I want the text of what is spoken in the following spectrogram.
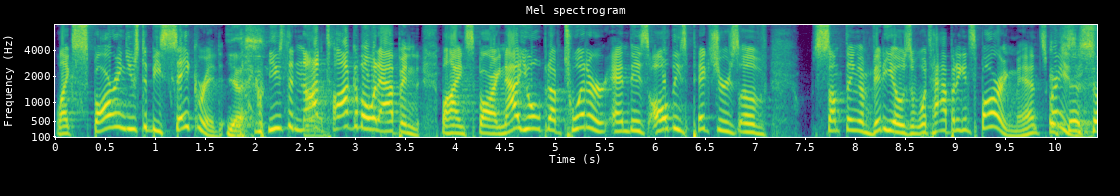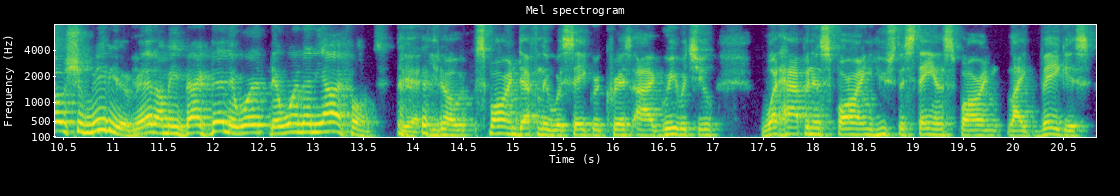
like sparring used to be sacred. Yes. Like, we used to not yes. talk about what happened behind sparring. Now you open up Twitter and there's all these pictures of something of videos of what's happening in sparring, man. It's crazy. It's just social media, man. I mean, back then there weren't there weren't any iPhones. yeah, you know, sparring definitely was sacred, Chris. I agree with you. What happened in sparring used to stay in sparring, like Vegas.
